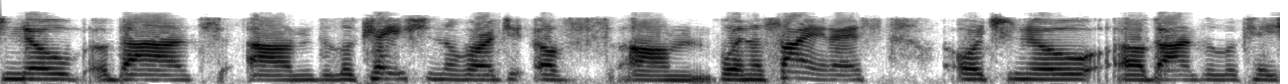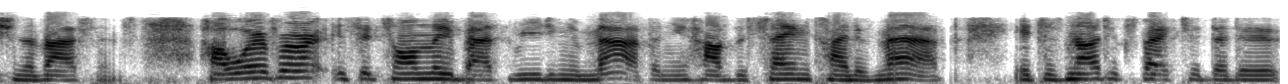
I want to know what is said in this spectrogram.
to know about um, the location of, of um, Buenos Aires or to know about the location of Athens. However, if it's only about reading a map and you have the same kind of map, it is not expected that the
